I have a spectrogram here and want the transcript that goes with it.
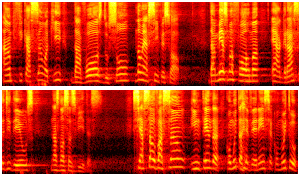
a amplificação aqui da voz, do som, não é assim, pessoal? Da mesma forma, é a graça de Deus nas nossas vidas. Se a salvação, entenda com muita reverência, com muito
